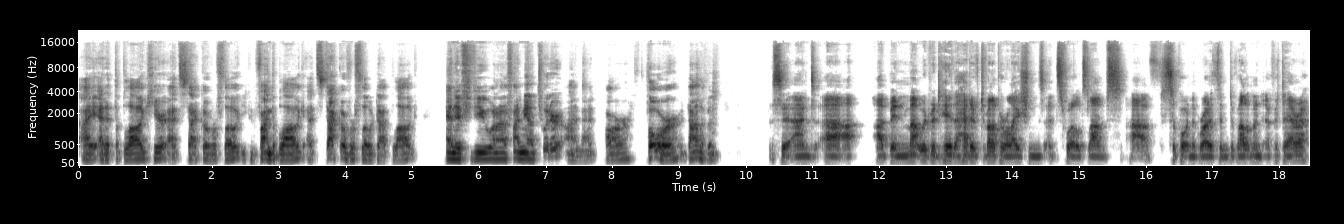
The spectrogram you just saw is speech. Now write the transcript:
I edit the blog here at Stack Overflow. You can find the blog at stackoverflow.blog. And if you want to find me on Twitter, I'm at R Thor Donovan. So, and uh, I've been Matt Woodward here, the head of developer relations at Swirlds Labs, uh, supporting the growth and development of Hedera.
